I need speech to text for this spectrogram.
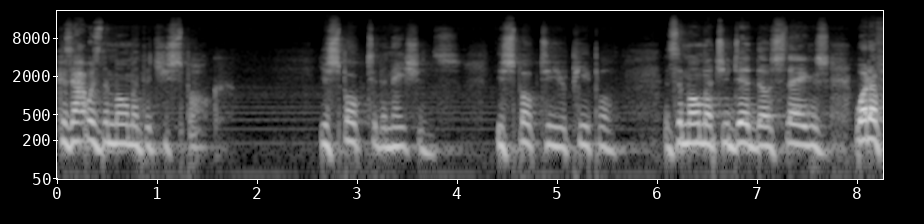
because that was the moment that you spoke. You spoke to the nations, you spoke to your people. It's the moment you did those things. What if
